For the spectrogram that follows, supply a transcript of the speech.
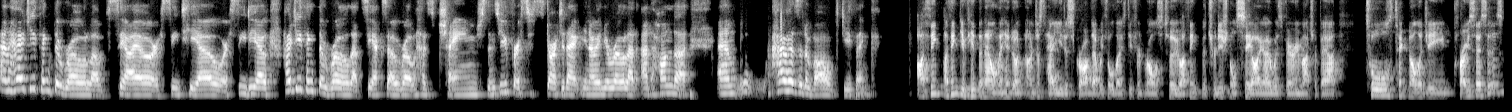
And how do you think the role of CIO or CTO or CDO, how do you think the role, that CXO role has changed since you first started out, you know, in your role at, at Honda? Um, how has it evolved, do you think? I think I think you've hit the nail on the head on, on just how you describe that with all those different roles too. I think the traditional CIO was very much about tools, technology, processes.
